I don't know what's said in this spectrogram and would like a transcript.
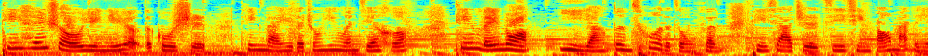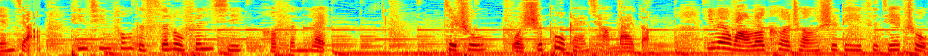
听黑手与女友的故事，听暖玉的中英文结合，听雷诺抑扬顿挫的总分，听夏至激情饱满的演讲，听清风的思路分析和分类。最初我是不敢抢麦的，因为网络课程是第一次接触，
